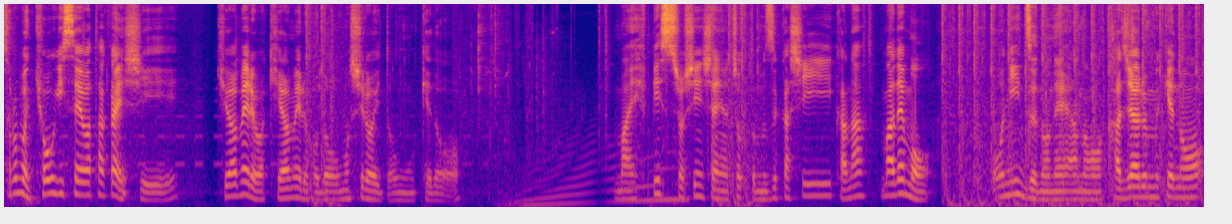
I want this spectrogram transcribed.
その分競技性は高いし、極めれば極めるほど面白いと思うけど、まあ FPS 初心者にはちょっと難しいかな。まあでも、大人数のね、あの、カジュアル向けの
